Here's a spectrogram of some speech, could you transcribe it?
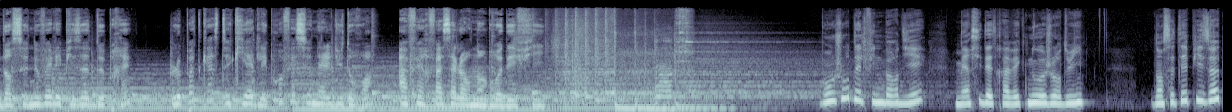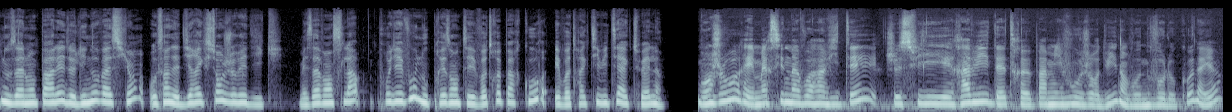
dans ce nouvel épisode de Prêt, le podcast qui aide les professionnels du droit à faire face à leurs nombreux défis. Bonjour Delphine Bordier, merci d'être avec nous aujourd'hui. Dans cet épisode, nous allons parler de l'innovation au sein des directions juridiques. Mais avant cela, pourriez-vous nous présenter votre parcours et votre activité actuelle? Bonjour et merci de m'avoir invité. Je suis ravie d'être parmi vous aujourd'hui, dans vos nouveaux locaux d'ailleurs.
